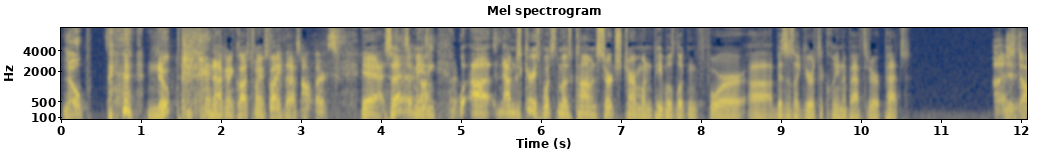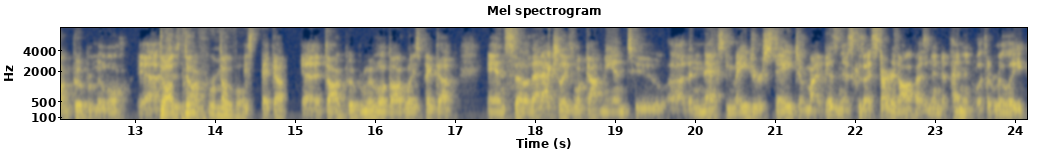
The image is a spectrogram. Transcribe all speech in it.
nope. nope, not going to cost twenty five thousand dollars. Yeah, so that's yeah, amazing. Uh, I'm just curious, what's the most common search term when people's looking for uh, a business like yours to clean up after their pets? Uh, just dog poop removal. Yeah. Dog poop dog, removal. Dog waste pickup. Yeah. Dog poop removal, dog waste pickup. And so that actually is what got me into uh, the next major stage of my business because I started off as an independent with a really,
